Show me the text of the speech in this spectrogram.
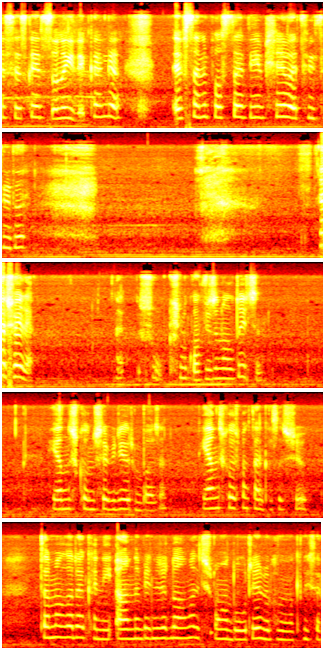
tane ses kaydı sana gidiyor kanka. Efsane poster diye bir şey var Twitter'da. Ha şöyle. Şu, şimdi confusion olduğu için yanlış konuşabiliyorum bazen. Yanlış konuşmaktan kasıt şu. Tam olarak hani anlayabilir de olmadığı için ona doğru yorum yapamamak neyse.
